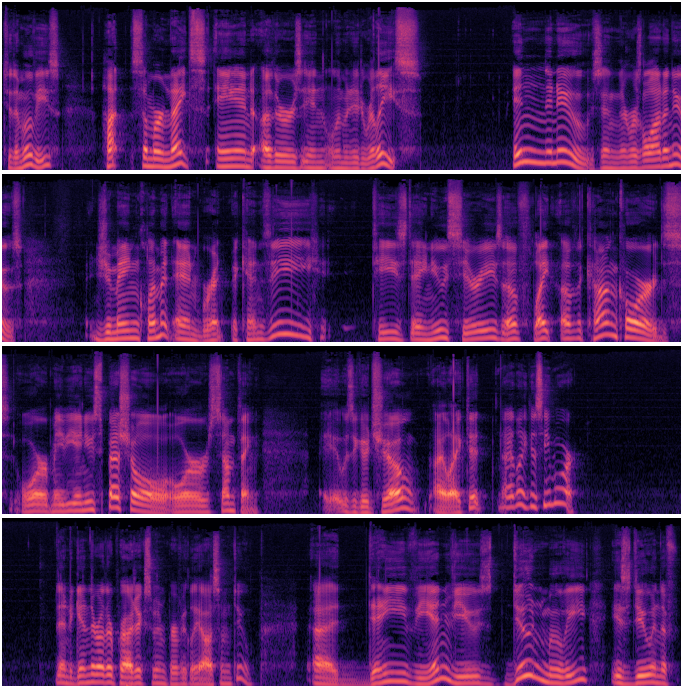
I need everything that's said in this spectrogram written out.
to the movies, Hot Summer Nights, and others in limited release. In the news, and there was a lot of news, Jermaine Clement and Bret McKenzie teased a new series of Flight of the Conchords, or maybe a new special, or something. It was a good show. I liked it. I'd like to see more. Then again, their other projects have been perfectly awesome too. Uh, Denis Villeneuve's Dune movie is due in the f-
